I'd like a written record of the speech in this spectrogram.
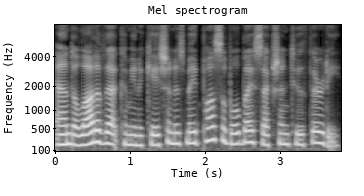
And a lot of that communication is made possible by Section 230.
